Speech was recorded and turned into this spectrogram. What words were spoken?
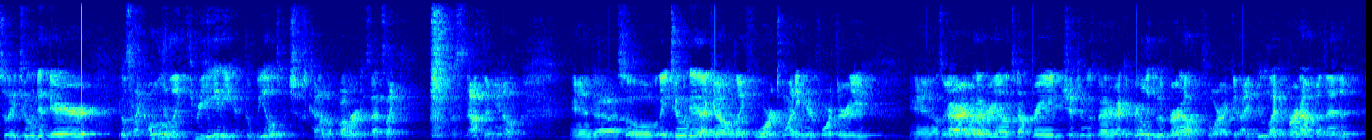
so they tuned it there. It was like only like 380 at the wheels, which was kind of a bummer because that's like that's nothing, you know. And uh, so they tuned it. I came out with like 420 or 430, and I was like, all right, whatever, you know, it's an upgrade. Shifting was better. I could barely do a burnout before. I could, I do like a burnout, and then it,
